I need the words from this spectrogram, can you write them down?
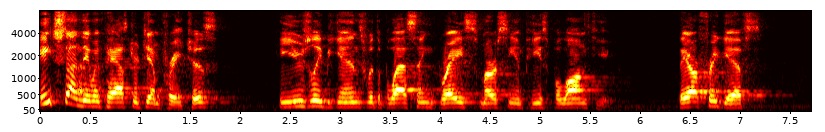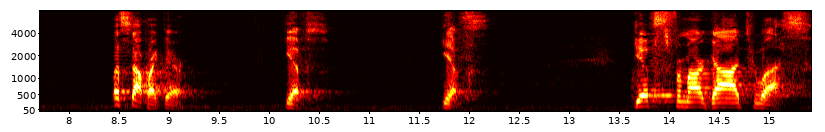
Each Sunday when Pastor Jim preaches, he usually begins with the blessing grace, mercy, and peace belong to you. They are free gifts. Let's stop right there. Gifts. Gifts. Gifts from our God to us.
